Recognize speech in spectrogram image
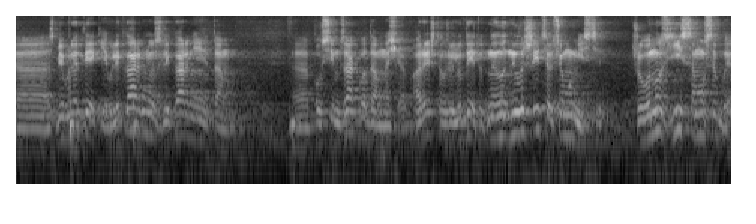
е, з бібліотеки в лікарню, з лікарні там, е, по всім закладам, а решта вже людей тут не, не лишиться в цьому місці, що воно з'їсть само себе.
